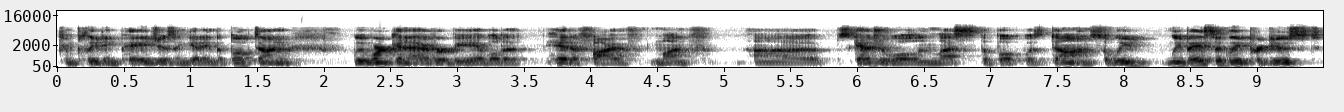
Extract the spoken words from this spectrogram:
completing pages and getting the book done, we weren't going to ever be able to hit a five month uh, schedule unless the book was done. So we we basically produced,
